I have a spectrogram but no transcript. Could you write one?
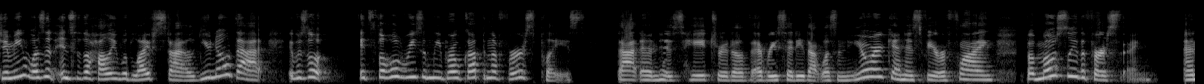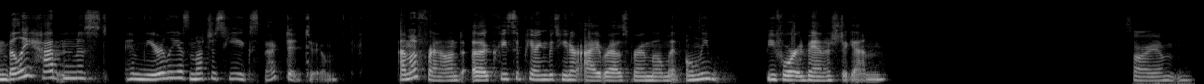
Jimmy wasn't into the Hollywood lifestyle. You know that. It was the it's the whole reason we broke up in the first place. That and his hatred of every city that wasn't New York and his fear of flying, but mostly the first thing. And Billy hadn't missed him nearly as much as he expected to. Emma frowned, a crease appearing between her eyebrows for a moment, only before it vanished again. Sorry, I'm,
